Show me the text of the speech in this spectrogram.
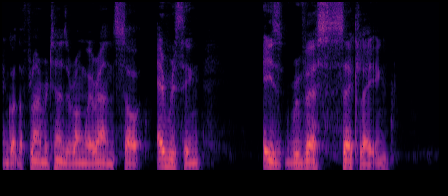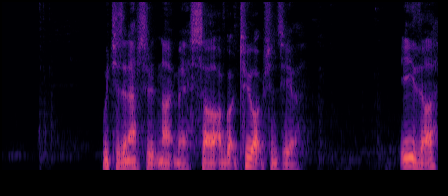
and got the flow and returns the wrong way around. So everything is reverse circulating which is an absolute nightmare. So I've got two options here. either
